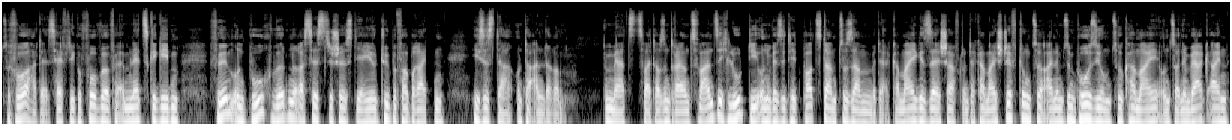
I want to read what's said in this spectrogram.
Zuvor hatte es heftige Vorwürfe im Netz gegeben, Film und Buch würden rassistische Stereotype verbreiten, hieß es da unter anderem. Im März 2023 lud die Universität Potsdam zusammen mit der Kamai-Gesellschaft und der Kamai-Stiftung zu einem Symposium zu Kamai und seinem Werk ein.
